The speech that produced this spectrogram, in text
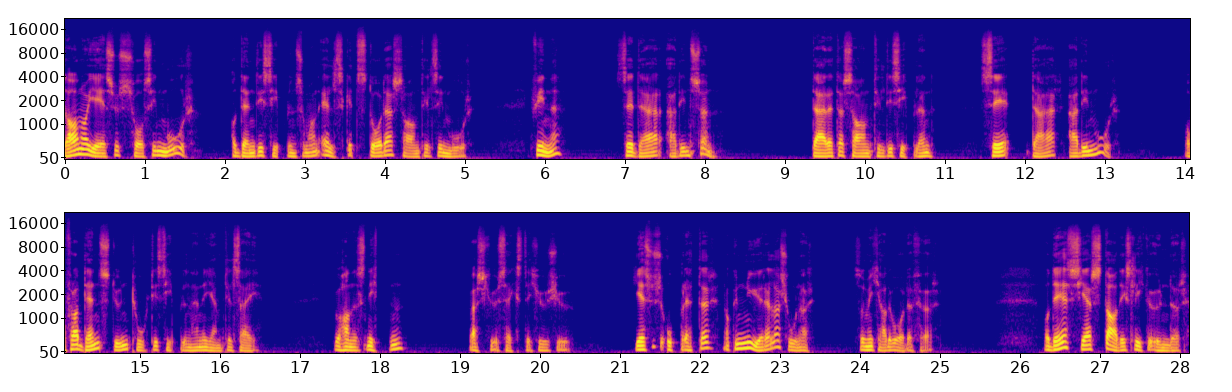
Da når Jesus så sin mor og den disippelen som han elsket stå der, sa han til sin mor, Kvinne, se der er din sønn. Deretter sa han til disippelen, Se, der er din mor. Og fra den stund tok disippelen henne hjem til seg. Johannes 19, vers 26–27. Jesus oppretter noen nye relasjoner som ikke hadde vært der før. Og det skjer stadig slike under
